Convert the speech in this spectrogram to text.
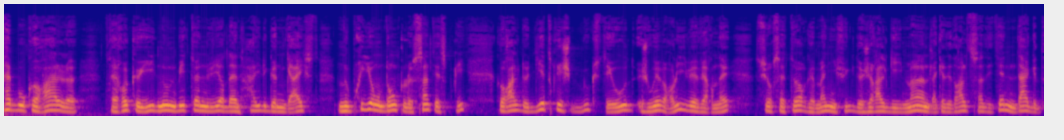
Très beau choral, très recueilli, Nun bitten wir den Heiligen Geist, nous prions donc le Saint-Esprit, choral de Dietrich Buxtehude, joué par Olivier Vernet, sur cet orgue magnifique de Gérald Guillemin de la cathédrale Saint-Étienne d'Agde.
